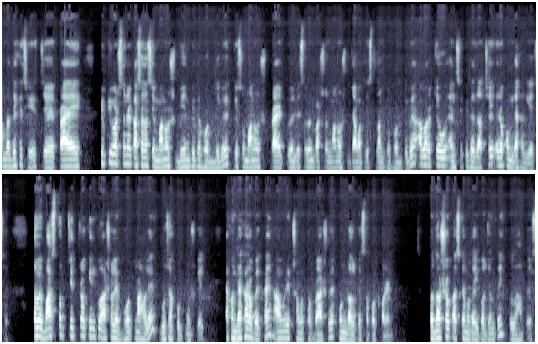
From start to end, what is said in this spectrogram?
আমরা দেখেছি যে প্রায় ফিফটি পার্সেন্টের কাছাকাছি মানুষ বিএনপিতে ভোট দিবে, কিছু মানুষ প্রায় টোয়েন্টি সেভেন পার্সেন্ট মানুষ জামাত ইসলামকে ভোট দিবে, আবার কেউ এনসিপিতে যাচ্ছে, এরকম দেখা গিয়েছে। তবে বাস্তব চিত্র কিন্তু আসলে ভোট না হলে বোঝা খুব মুশকিল। এখন দেখার অপেক্ষায় আওয়ামী লীগ সমর্থকরা আসলে কোন দলকে সাপোর্ট করেন? তো দর্শক, আজকের মতো এই পর্যন্তই। আল্লাহ হাফেজ।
